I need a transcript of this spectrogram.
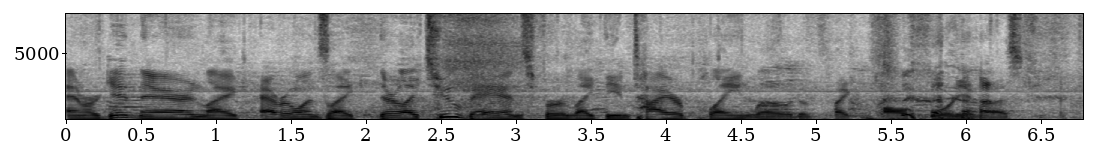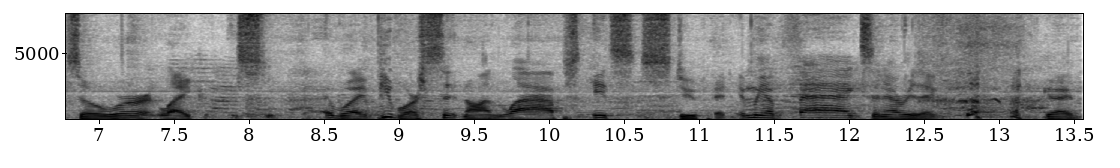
And we're getting there, and like everyone's like, there are like two vans for like the entire plane load of like all 40 of us. So we're like, like, people are sitting on laps. It's stupid. And we have bags and everything. Okay.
